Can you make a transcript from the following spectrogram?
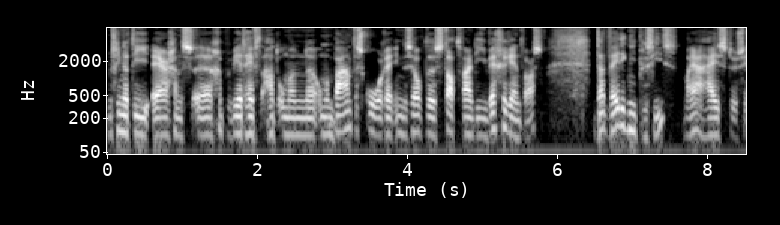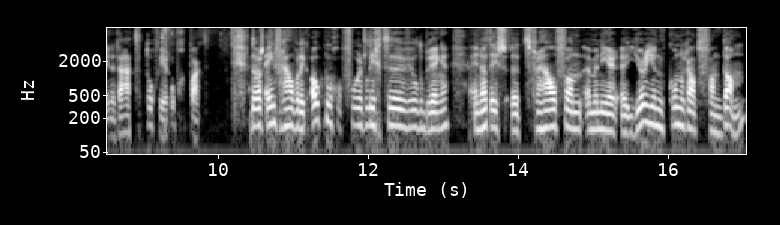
misschien dat hij ergens geprobeerd heeft had om een, om een baan te scoren in dezelfde stad waar hij weggerend was. Dat weet ik niet precies. Maar ja, hij is dus inderdaad toch weer opgepakt. Er was één verhaal wat ik ook nog voor het licht uh, wilde brengen. En dat is het verhaal van uh, meneer uh, Jurjen Conrad van Dam.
